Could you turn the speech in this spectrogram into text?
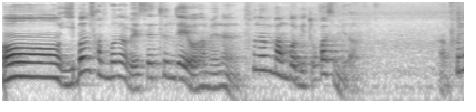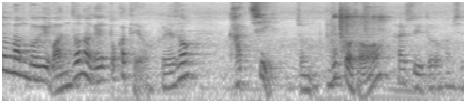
어, 2번, 3번은 왜 세트인데요? 하면은 푸는 방법이 똑같습니다. 아, 푸는 방법이 완전하게 똑같아요. 그래서 같이 좀 묶어서 할 수 있도록 합시다.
